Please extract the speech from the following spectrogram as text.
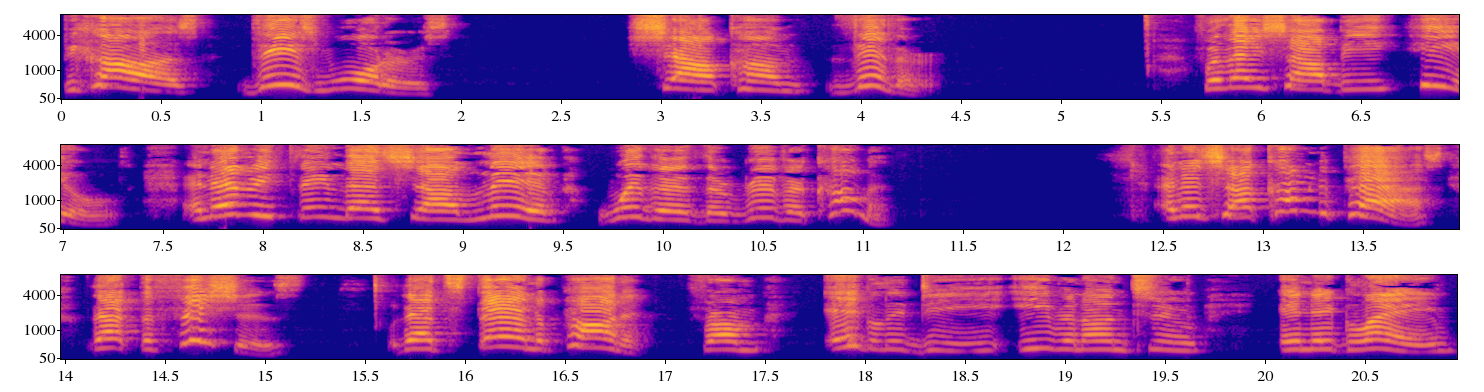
because these waters shall come thither. For they shall be healed, and everything that shall live whither the river cometh. And it shall come to pass that the fishes that stand upon it from Engedi even unto Eneglaim,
